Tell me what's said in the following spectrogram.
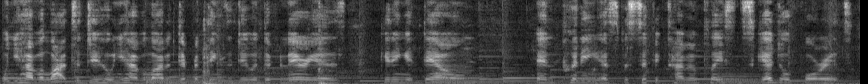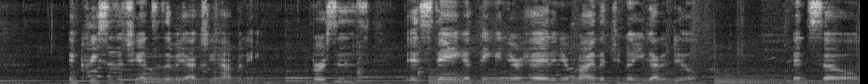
when you have a lot to do, when you have a lot of different things to do in different areas, getting it down and putting a specific time and place and schedule for it increases the chances of it actually happening versus it staying a thing in your head and your mind that you know you got to do. And so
